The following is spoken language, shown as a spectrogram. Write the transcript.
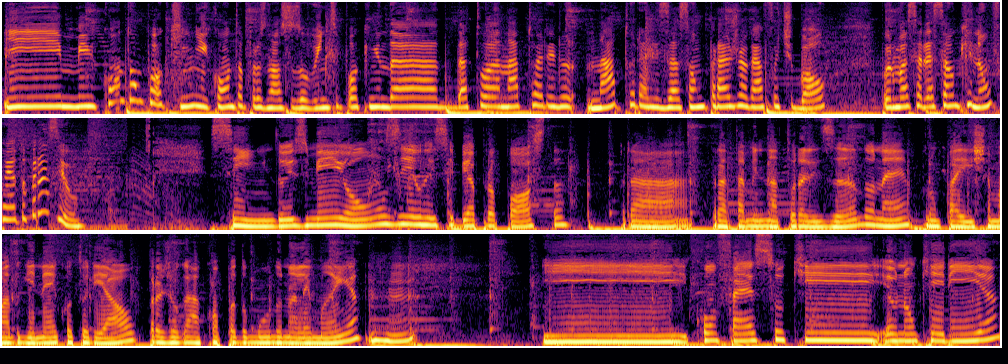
E me conta um pouquinho, e conta para os nossos ouvintes um pouquinho da, da tua natural- naturalização para jogar futebol por uma seleção que não foi a do Brasil. Sim, em 2011 eu recebi a proposta para estar tá me naturalizando, né, para um país chamado Guiné Equatorial, para jogar a Copa do Mundo na Alemanha. E confesso que eu não queria,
